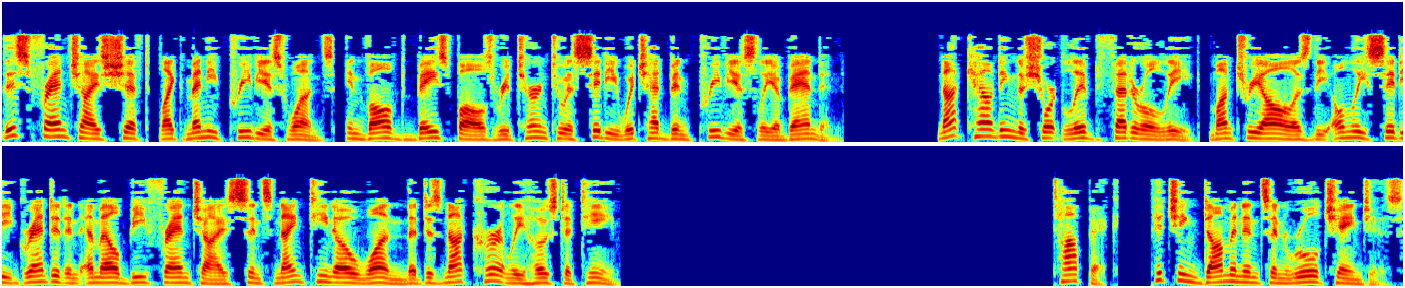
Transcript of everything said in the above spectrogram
This franchise shift, like many previous ones, involved baseball's return to a city which had been previously abandoned. Not counting the short-lived Federal League, Montreal is the only city granted an MLB franchise since 1901 that does not currently host a team. Pitching dominance and rule changes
